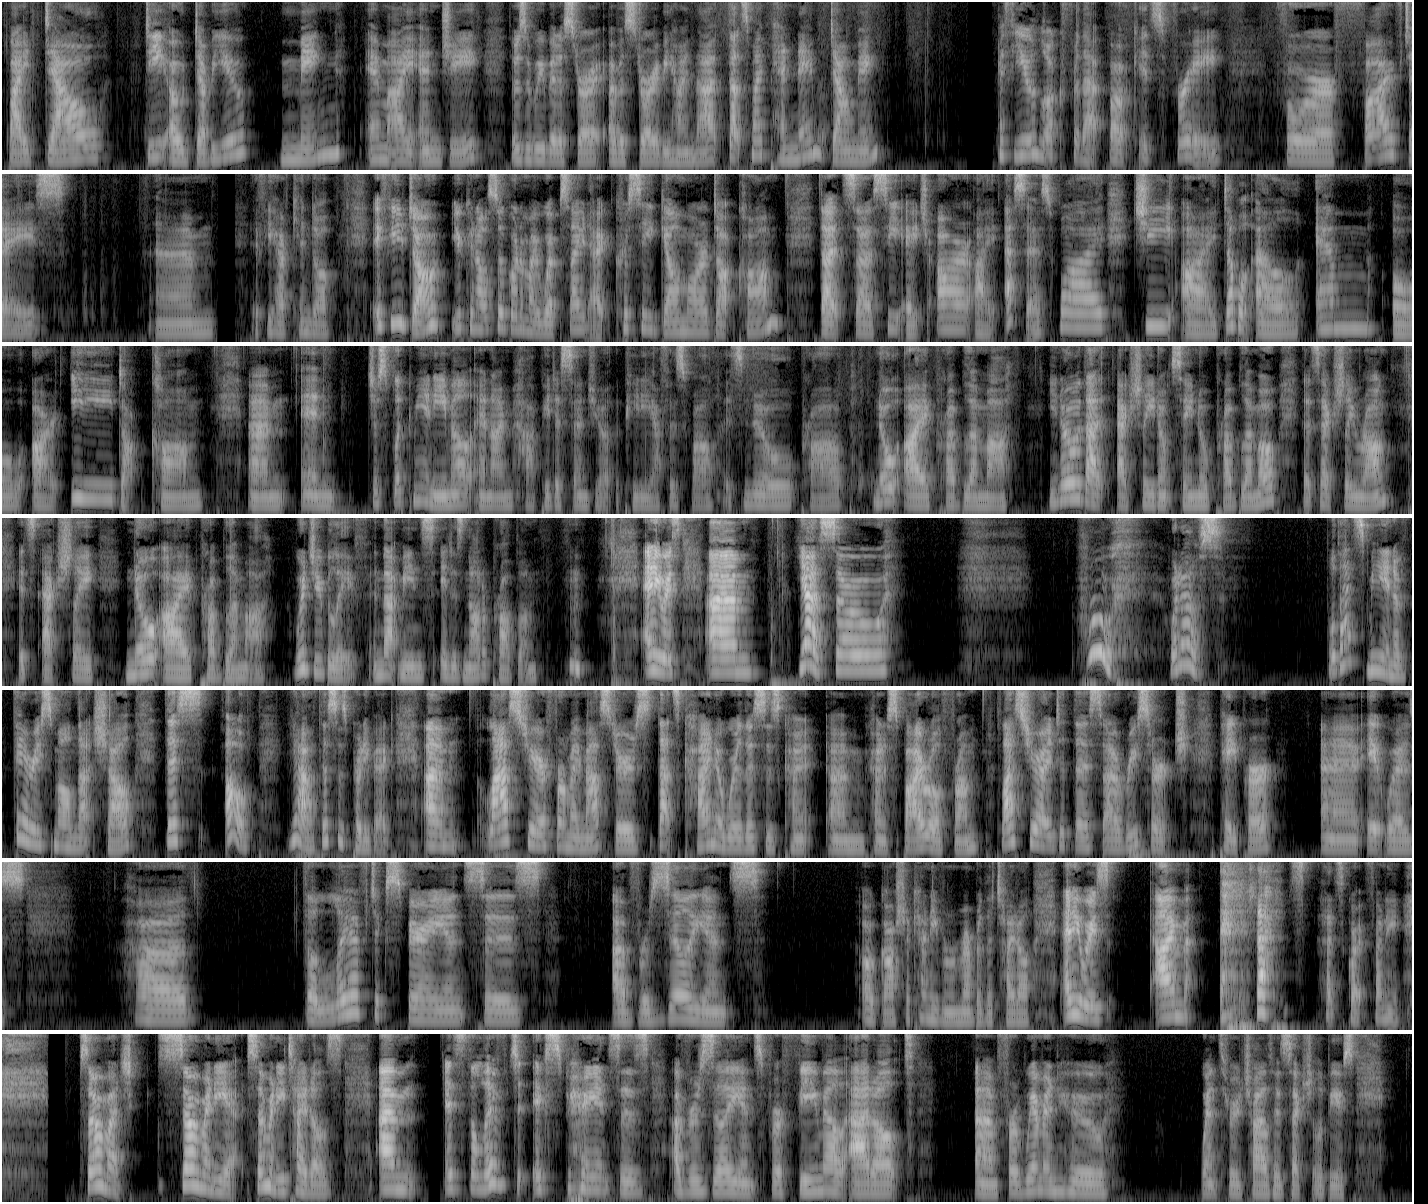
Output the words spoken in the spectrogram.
by Dow, D O W Ming, M I N G, there's a wee bit of story of a story behind that. That's my pen name, Dow Ming. If you look for that book, it's free for five days um, if you have Kindle. If you don't, you can also go to my website at chrissygillmore.com. That's uh, C H R I S S Y G I L L M O R E.com. Um, and just flick me an email and I'm happy to send you out the PDF as well. It's no prob, no I problema. You know that actually you don't say no problemo. That's actually wrong. It's actually no I problema would you believe? And that means it is not a problem. Anyways, um, yeah, so whew, what else? Well, that's me in a very small nutshell. This, oh, yeah, this is pretty big. Um, last year for my master's, that's kind of where this is kind of, um, kind of spiraled from. Last year I did this uh, research paper. Uh, it was uh, the lived experiences of resilience. Oh gosh, I can't even remember the title. Anyways, I'm that's that's quite funny. So much so many so many titles. Um it's the lived experiences of resilience for female adult um, for women who went through childhood sexual abuse.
